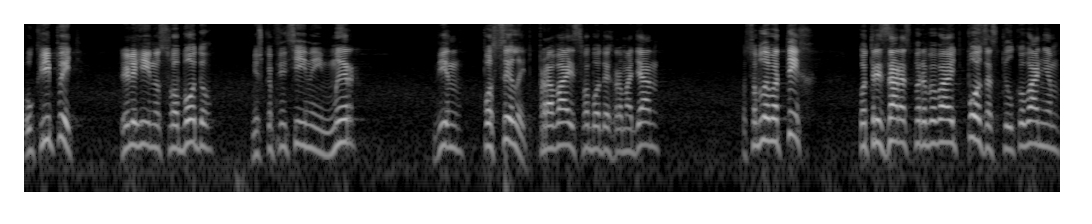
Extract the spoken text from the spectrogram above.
укріпить релігійну свободу, міжконфесійний мир, він посилить права і свободи громадян, особливо тих, котрі зараз перебувають поза спілкуванням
